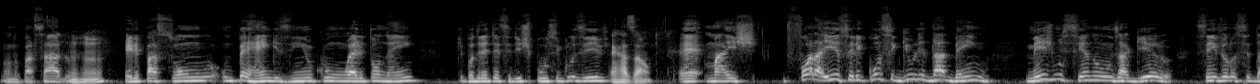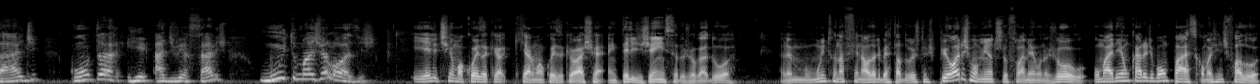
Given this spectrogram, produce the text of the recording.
no ano passado, Uhum. ele passou um, um perrenguezinho com o Wellington Nem, que poderia ter sido expulso, inclusive. Tem razão. É, mas, fora isso, ele conseguiu lidar bem, mesmo sendo um zagueiro sem velocidade, contra ri- adversários muito mais velozes. E ele tinha uma coisa que, que era uma coisa que eu acho a inteligência do jogador. Eu lembro muito na final da Libertadores, nos piores momentos do Flamengo no jogo, o Maria é um cara de bom passe, como a gente falou.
